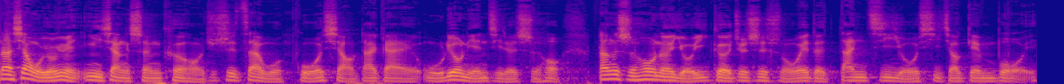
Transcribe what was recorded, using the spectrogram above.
那像我永远印象深刻哦，就是在我国小大概五六年级的时候，当时候呢有一个就是所谓的单机游戏叫 Game Boy。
